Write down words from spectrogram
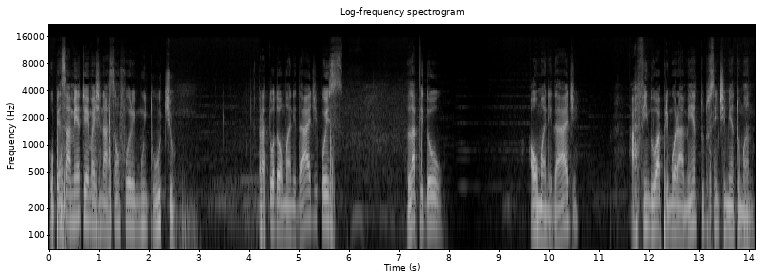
O pensamento e a imaginação foram muito útil para toda a humanidade, pois lapidou a humanidade a fim do aprimoramento do sentimento humano.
